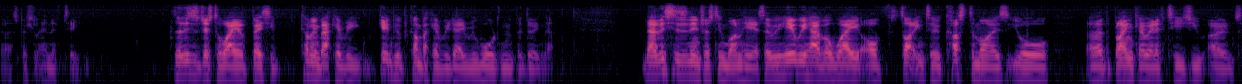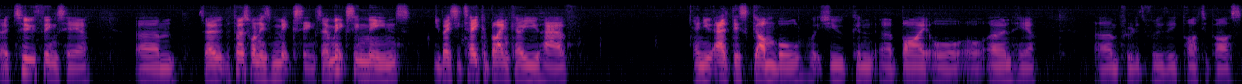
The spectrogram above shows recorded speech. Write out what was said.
a special NFT. So this is just a way of basically coming back every, getting people to come back every day, rewarding them for doing that. Now this is an interesting one here. So here we have a way of starting to customize your uh, the Blanko NFTs you own. So two things here. Um, so the first one is mixing. So mixing means you basically take a Blanko you have and you add this gumball, which you can uh, buy or, or, earn here um, through, through the party pass.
